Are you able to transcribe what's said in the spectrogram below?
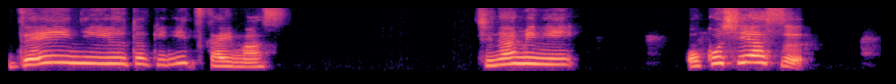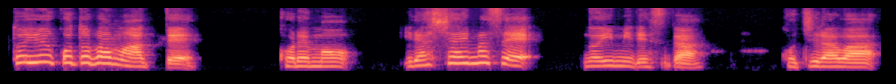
全員に言う時に使います。ちなみに、おこしやすという言葉もあって、これもいらっしゃいませの意味ですが、こちらは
